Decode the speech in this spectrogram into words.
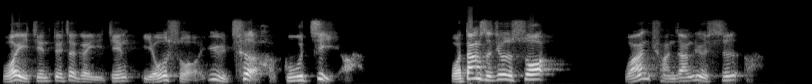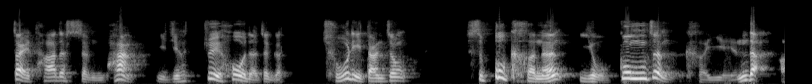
我已经对这个已经有所预测和估计啊。我当时就是说，王全璋律师啊，在他的审判以及最后的这个处理当中，是不可能有公正可言的啊。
